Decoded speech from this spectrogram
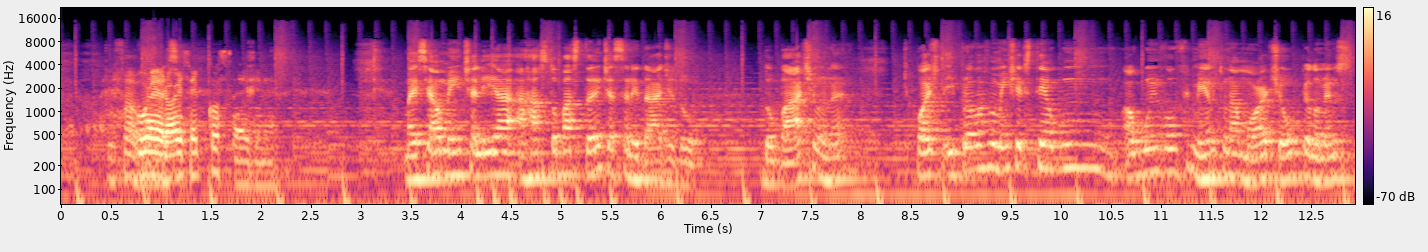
Por favor. O herói mas... sempre consegue, né? Mas realmente ali arrastou bastante a sanidade do, do Batman, né? Pode, e provavelmente eles têm algum, algum envolvimento na morte, ou pelo menos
